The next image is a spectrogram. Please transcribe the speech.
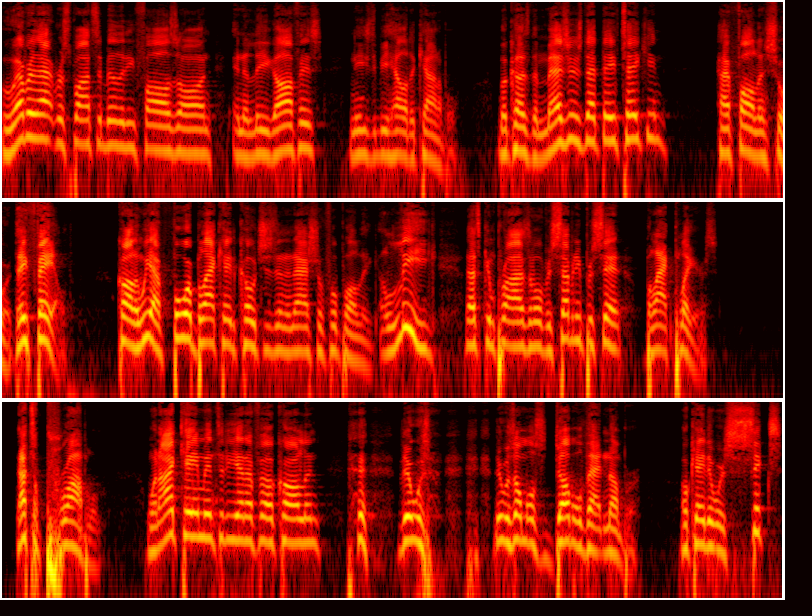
whoever that responsibility falls on in the league office needs to be held accountable because the measures that they've taken have fallen short. They failed. Carlin, we have four black head coaches in the National Football League, a league that's comprised of over 70% black players. That's a problem. When I came into the NFL, Carlin, there was there was almost double that number. Okay, there were six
